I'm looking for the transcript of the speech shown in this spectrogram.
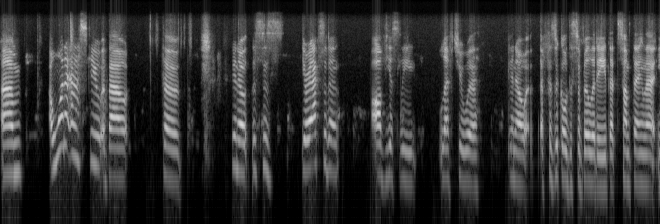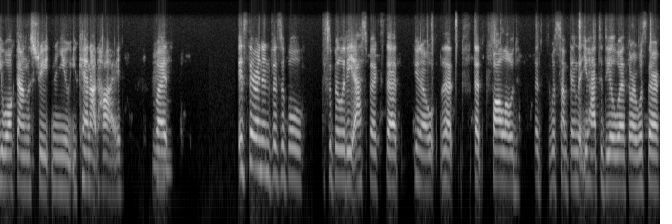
Um, I want to ask you about the, you know, this is your accident obviously left you with, you know, a physical disability. That's something that you walk down the street and you you cannot hide. But- Mhm. Is there an invisible disability aspect that you know that that followed? That was something that you had to deal with, or was there?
